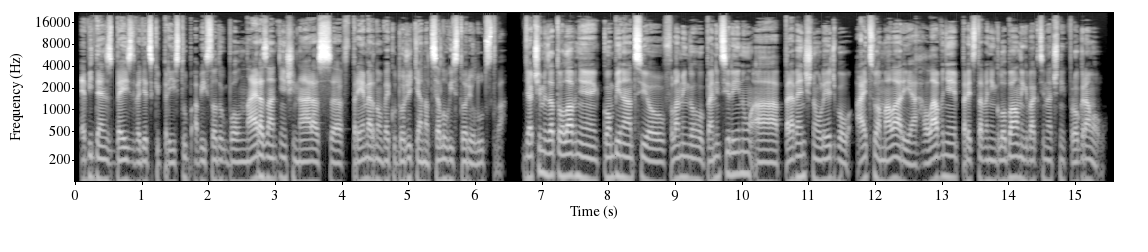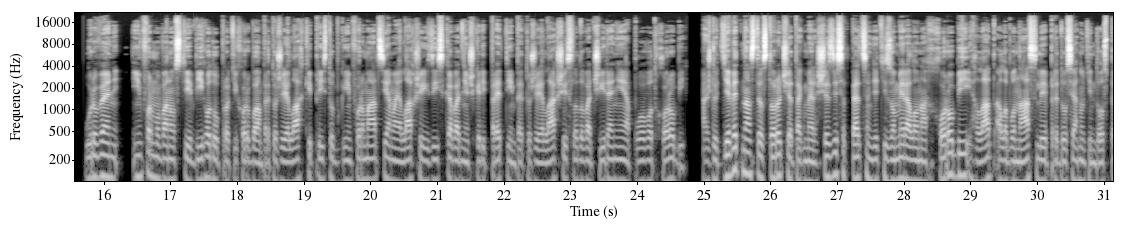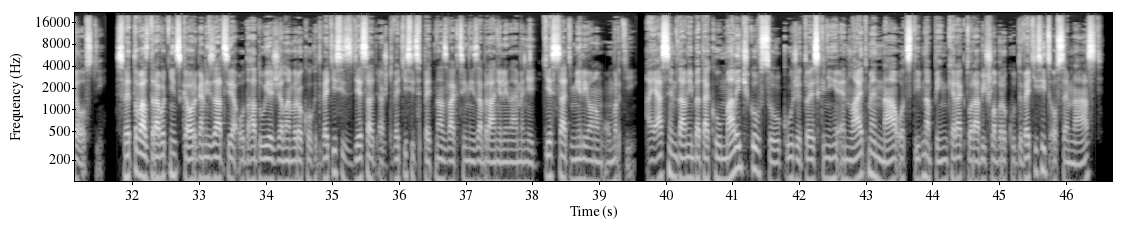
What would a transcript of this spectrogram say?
evidence-based vedecký prístup a výsledok bol najrazantnejší náraz v priemernom veku dožitia na celú históriu ľudstva. Ďačíme za to hlavne kombináciou Flemingovho penicilínu a prevenčnou liečbou ajcu a malária, hlavne predstavením globálnych vakcinačných programov. Úroveň informovanosti je výhodou proti chorobám, pretože je ľahký prístup k informáciám a je ľahšie ich získavať než kedy predtým, pretože je ľahšie sledovať šírenie a pôvod choroby. Až do 19. storočia takmer 60% detí zomieralo na choroby, hlad alebo násilie pred dosiahnutím dospelosti. Svetová zdravotnícka organizácia odhaduje, že len v rokoch 2010 až 2015 vakcíny zabránili najmenej 10 miliónom umrtí. A ja sem dám iba takú maličkú vsúku, že to je z knihy Enlightenment Now od Stevena Pinkera, ktorá vyšla v roku 2018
